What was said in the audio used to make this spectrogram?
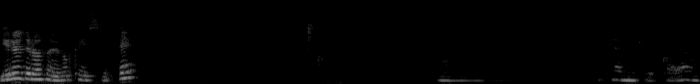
예를 들어서 이렇게 있을 때 어, 어떻게 하면 좋을까요?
